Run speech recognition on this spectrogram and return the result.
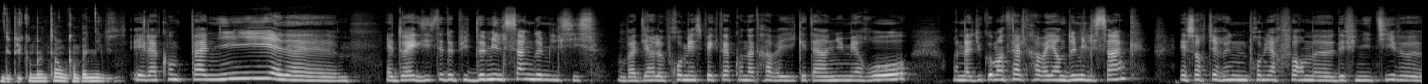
Depuis combien de temps une compagnie existe? Et la compagnie, elle, euh, elle doit exister depuis 2005-2006. On va dire le premier spectacle qu'on a travaillé qui était un numéro. On a dû commencer à le travailler en 2005 et sortir une première forme euh, définitive euh,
